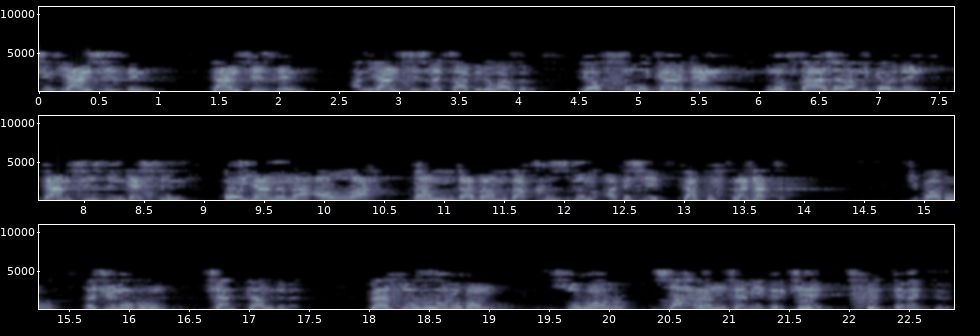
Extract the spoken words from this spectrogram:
Çünkü yan çizdin. Yan çizdin. Hani yan çizmek tabiri vardır. Yoksulu gördün, muhtaç adamı gördün, yan çizdin geçtin. O yanına Allah damga damga kızgın ateşi yapıştıracaktır. Cibahuhum ve cunubuhum. Cemp yan demek. Ve zuhuruhum. Zuhur zahrın cemidir ki sırt demektir.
